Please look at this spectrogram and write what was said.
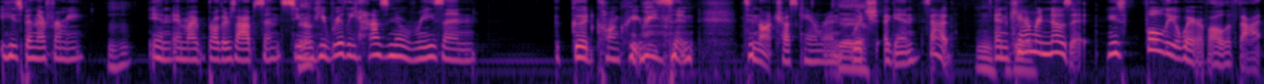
He's been there for me Mhm. in, in my brother's absence. You know, he really has no reason, a good concrete reason to not trust Cameron, Yeah, yeah. which again, sad. Mm, and. Cameron knows it. He's fully aware of all of that.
